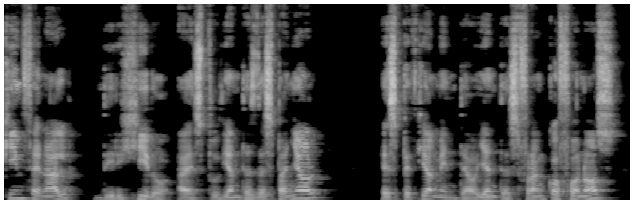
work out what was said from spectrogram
quincenal dirigido a estudiantes de español, especialmente a oyentes francófonos,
